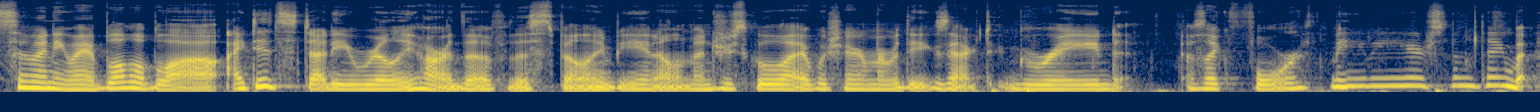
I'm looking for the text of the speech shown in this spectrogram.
so anyway, blah blah blah. I did study really hard though for the spelling bee in elementary school. I wish I remember the exact grade. It was like fourth maybe or something. But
